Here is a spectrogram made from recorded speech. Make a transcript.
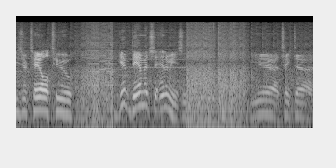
Use your tail to give damage to enemies. Yeah, take that.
